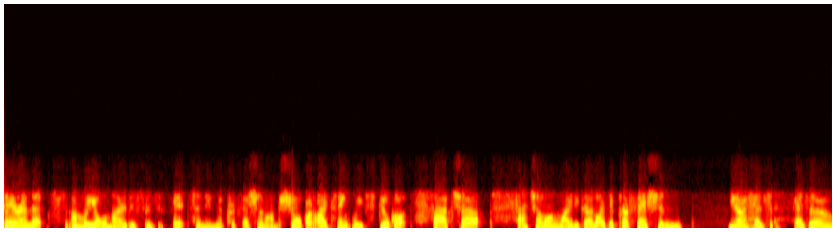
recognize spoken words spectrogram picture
Sarah, and that's and we all know this as vets and in the profession, I'm sure. But I think we've still got such a such a long way to go. Like the profession, you know, has has a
